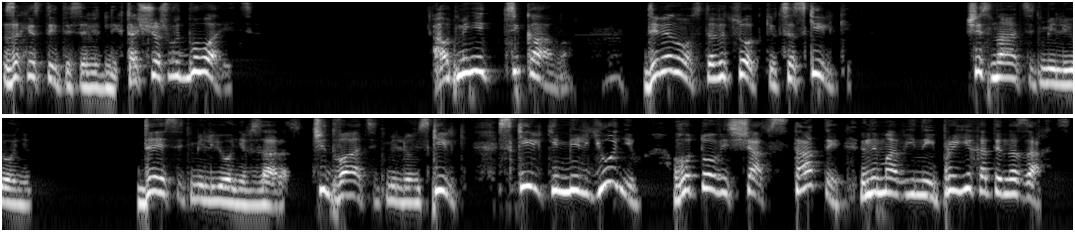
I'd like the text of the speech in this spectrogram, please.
захиститися від них. Та що ж відбувається? А от мені цікаво, 90% це скільки? 16 мільйонів. 10 мільйонів зараз. Чи 20 мільйонів. Скільки? Скільки мільйонів готові зараз встати, нема війни, приїхати на захист?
